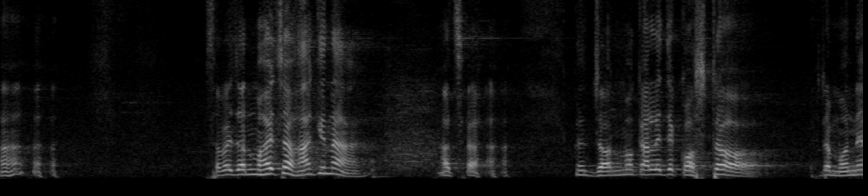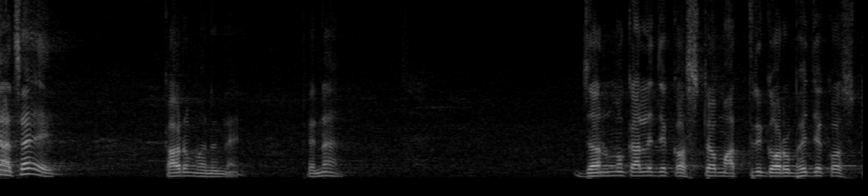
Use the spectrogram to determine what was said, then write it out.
হ্যাঁ? সবাই জন্ম হয়েছে হ্যাঁ কি না? আচ্ছা জন্মকালে যে কষ্ট এটা মনে আছে? কারও মনে নেই, তাই না? জন্মকালে যে কষ্ট, মাতৃগর্ভে যে কষ্ট,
